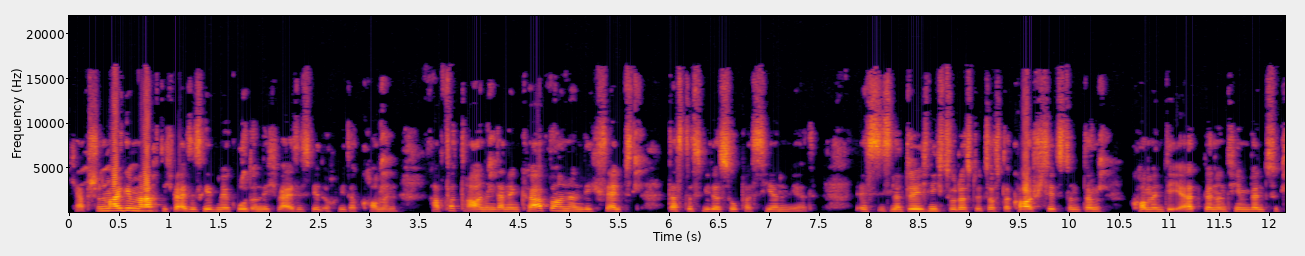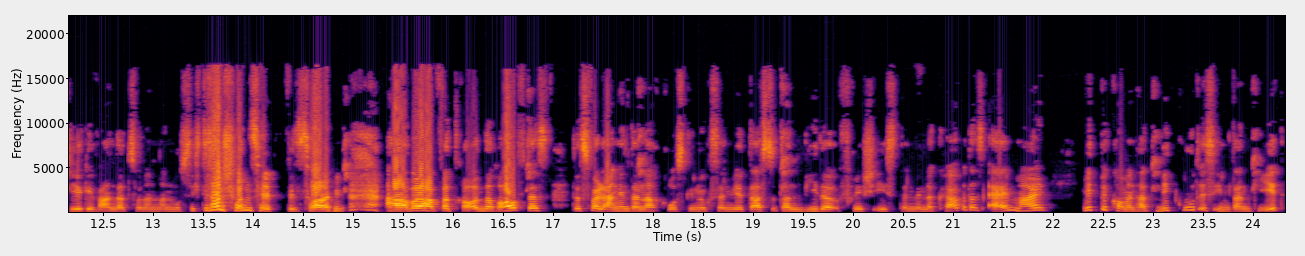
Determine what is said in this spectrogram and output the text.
Ich habe schon mal gemacht, ich weiß, es geht mir gut und ich weiß, es wird auch wieder kommen. Hab Vertrauen in deinen Körper und an dich selbst, dass das wieder so passieren wird. Es ist natürlich nicht so, dass du jetzt auf der Couch sitzt und dann kommen die Erdbeeren und Himbeeren zu dir gewandert, sondern man muss sich die dann schon selbst besorgen. Aber hab Vertrauen darauf, dass das Verlangen danach groß genug sein wird, dass du dann wieder frisch isst. Denn wenn der Körper das einmal mitbekommen hat, wie gut es ihm dann geht,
